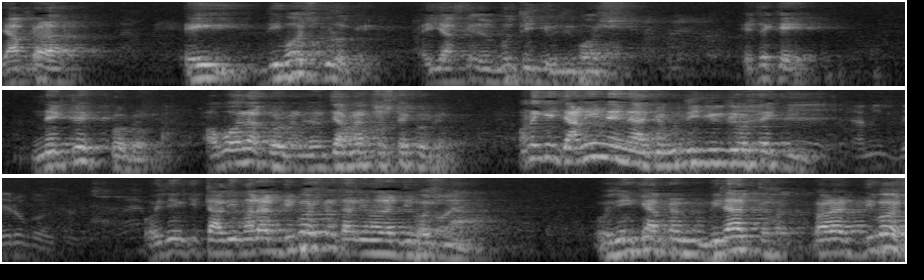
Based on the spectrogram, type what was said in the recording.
যে আপনারা এই দিবসগুলোকে, এই আজকে বুদ্ধিজীবী দিবস, এটাকে নেগলেক্ট করবেন না, অবহেলা করবেন জানার চেষ্টা করবেন। অনেকে জানি না যে বুদ্ধিজীবী দিবসটা কি। আমি বেরোবো। ওই দিন কি তালি মারার দিবস না তালি মারার দিবস না? ওই দিন কি আপনার মিলাদ করার দিবস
